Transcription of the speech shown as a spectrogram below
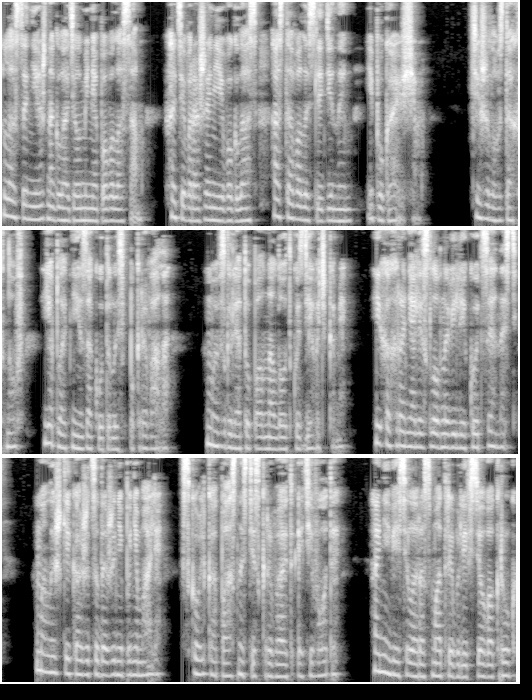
Ласса нежно гладил меня по волосам, хотя выражение его глаз оставалось ледяным и пугающим. Тяжело вздохнув, я плотнее закуталась в покрывало. Мой взгляд упал на лодку с девочками. Их охраняли словно великую ценность. Малышки, кажется, даже не понимали – Сколько опасности скрывают эти воды. Они весело рассматривали все вокруг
